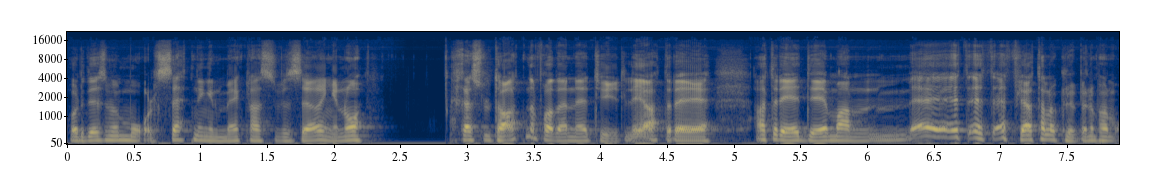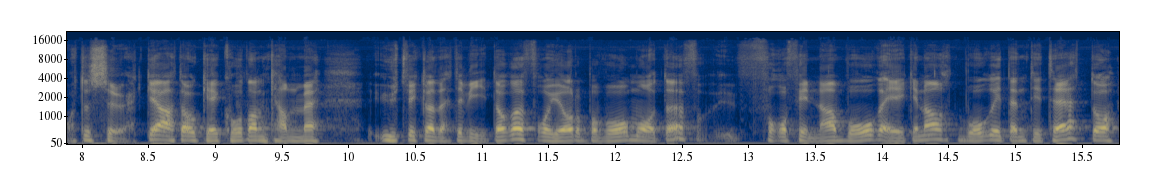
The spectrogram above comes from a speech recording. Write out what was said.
og det er det som er målsetningen med klassifiseringen. nå Resultatene fra den er tydelige. At det, at det er det man et, et, et, flertall av klubbene på en måte søker. At ok, hvordan kan vi utvikle dette videre for å gjøre det på vår måte? For, for å finne vår egenart, vår identitet. og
